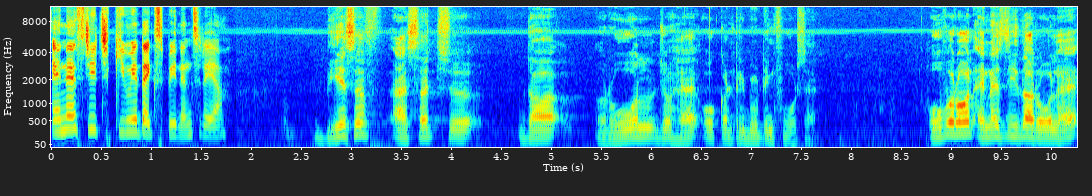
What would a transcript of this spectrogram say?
ਐਨਐਸਜੀ ਚ ਕਿਵੇਂ ਦਾ ਐਕਸਪੀਰੀਅੰਸ ਰਿਹਾ BSF as such ਦਾ ਰੋਲ ਜੋ ਹੈ ਉਹ ਕੰਟਰੀਬਿਊਟਿੰਗ ਫੋਰਸ ਹੈ ਓਵਰਆਲ NSG ਦਾ ਰੋਲ ਹੈ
